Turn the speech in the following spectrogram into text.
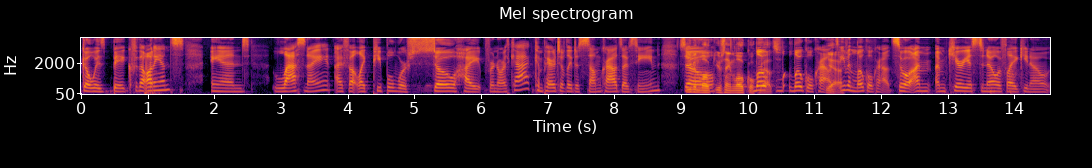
go as big for the audience. And last night, I felt like people were so hyped for North Cack comparatively to some crowds I've seen. So Even lo- you're saying local lo- crowds. lo- local crowds, Yeah. even local crowds. So I'm I'm curious to know if like you know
